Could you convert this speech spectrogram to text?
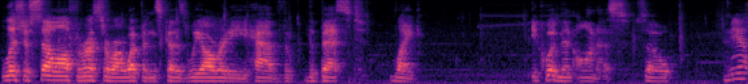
let's just sell off the rest of our weapons because we already have the the best like equipment on us. So Yeah.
